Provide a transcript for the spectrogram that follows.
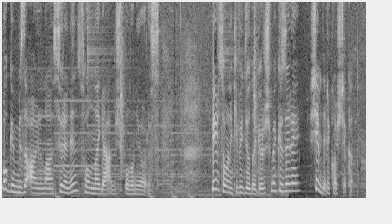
bugün bize ayrılan sürenin sonuna gelmiş bulunuyoruz. Bir sonraki videoda görüşmek üzere. Şimdilik hoşçakalın.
